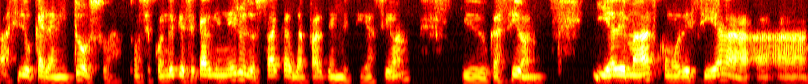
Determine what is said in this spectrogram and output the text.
ha sido calamitoso. Entonces cuando hay que sacar dinero lo saca de la parte de investigación y de educación. Y además, como decía, ha,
